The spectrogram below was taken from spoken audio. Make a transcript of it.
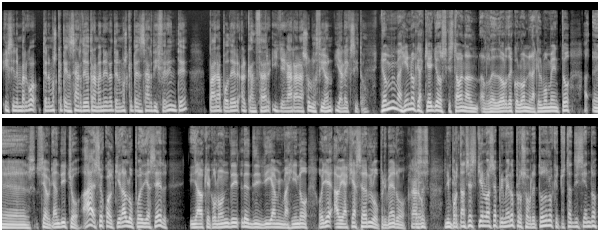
y sin embargo tenemos que pensar de otra manera, tenemos que pensar diferente para poder alcanzar y llegar a la solución y al éxito. Yo me imagino que aquellos que estaban alrededor de Colón en aquel momento eh, se habrían dicho, ah, eso cualquiera lo puede hacer. Y a lo que Colón les diría, me imagino, oye, había que hacerlo primero. Entonces, la importancia es quién lo hace primero, pero sobre todo lo que tú estás diciendo,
